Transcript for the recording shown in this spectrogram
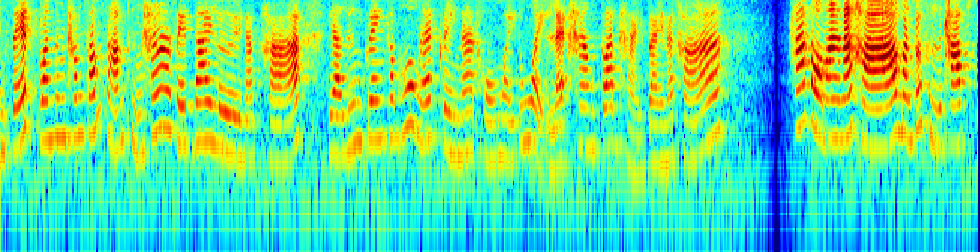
1 เซต วันหนึ่งทำซ้ำ3ถึง5เซตได้เลยนะคะ อย่าลืมเกรงสะโพกและเกรงหน้าท้องไว้ด้วย และห้ามกลั้นหายใจนะคะท่าต่อมานะคะมันก็คือท่าแพล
